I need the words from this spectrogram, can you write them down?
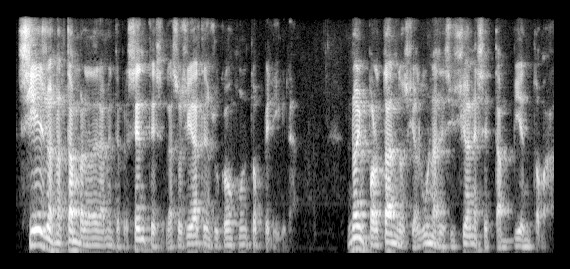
Si ellos no están verdaderamente presentes, la sociedad en su conjunto peligra no importando si algunas decisiones están bien tomadas.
